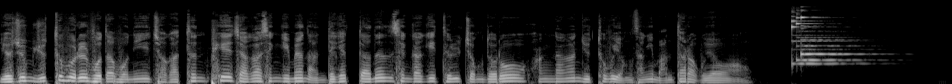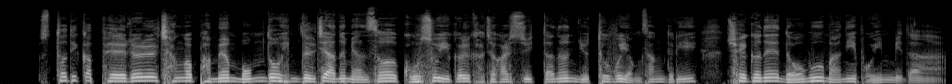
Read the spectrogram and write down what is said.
요즘 유튜브를 보다 보니 저 같은 피해자가 생기면 안 되겠다는 생각이 들 정도로 황당한 유튜브 영상이 많더라고요. 스터디 카페를 창업하면 몸도 힘들지 않으면서 고수익을 가져갈 수 있다는 유튜브 영상들이 최근에 너무 많이 보입니다.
